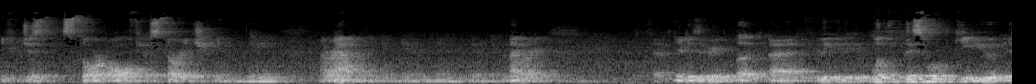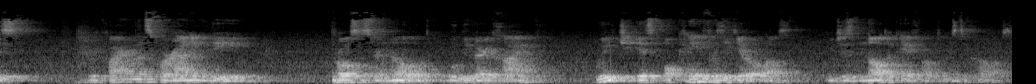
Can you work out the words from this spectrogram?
if you just store all of your storage in the RAM, in, in, in, in, memory. You disagree? But uh, what this will give you is requirements for running the processor node will be very high, which is okay for ZK rollups, which is not okay for optimistic rollups.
